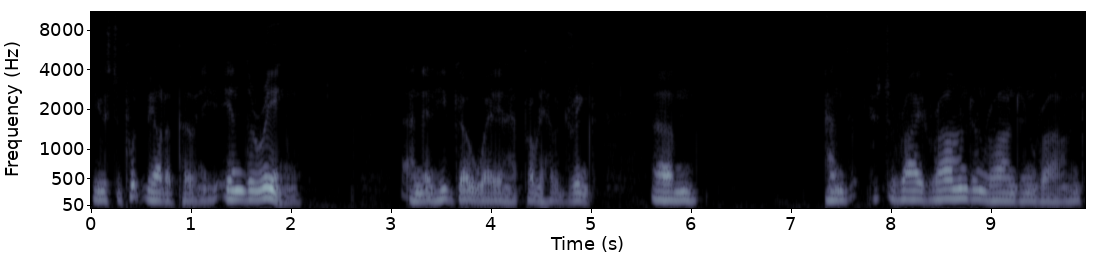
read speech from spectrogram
he used to put me on a pony in the ring and then he'd go away and probably have a drink. Um, and used to ride round and round and round.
